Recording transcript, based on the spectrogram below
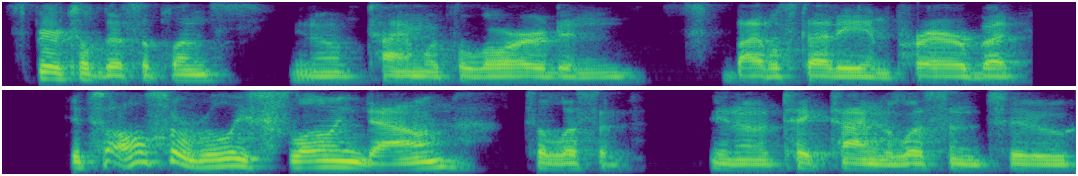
spiritual disciplines, you know, time with the Lord and Bible study and prayer, but it's also really slowing down to listen, you know, take time to listen to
